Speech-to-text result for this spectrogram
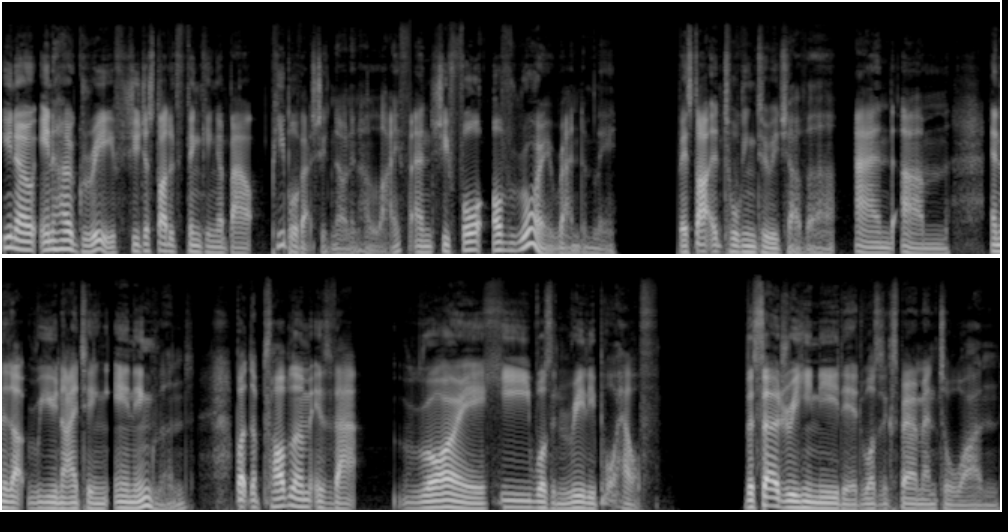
you know, in her grief, she just started thinking about people that she'd known in her life, and she thought of Roy randomly. They started talking to each other and um, ended up reuniting in England. But the problem is that Roy, he was in really poor health. The surgery he needed was an experimental one.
